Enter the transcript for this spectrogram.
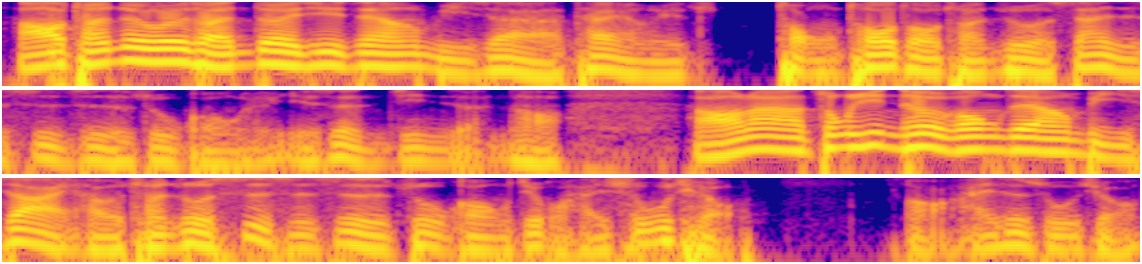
好，团队归团队，其实这场比赛啊，太阳也统 total 传出了三十四次的助攻，也是很惊人哈。好，那中信特工这场比赛还有传出了四十次的助攻，结果还输球，好，还是输球。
